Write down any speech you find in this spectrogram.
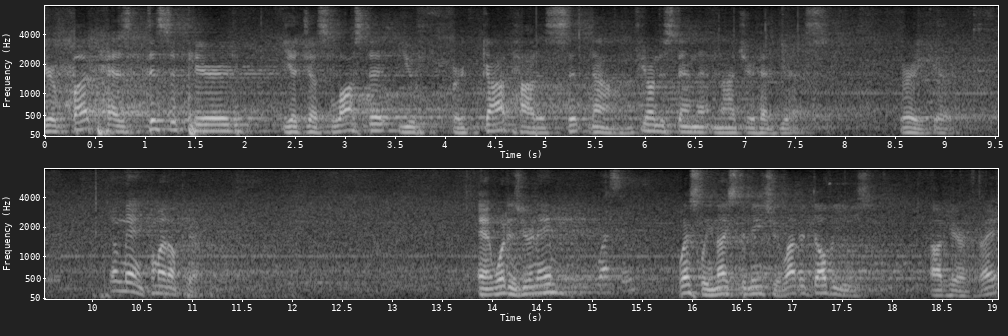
Your butt has disappeared. You just lost it. You forgot how to sit down. If you understand that, nod your head yes. Very good. Young man, come on up here. And what is your name? Wesley? Wesley, nice to meet you. A lot of W's out here, right?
